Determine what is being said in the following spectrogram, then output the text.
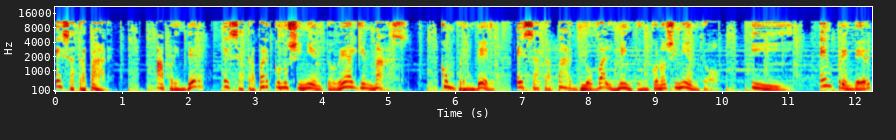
es atrapar. Aprender es atrapar conocimiento de alguien más. Comprender es atrapar globalmente un conocimiento. Y emprender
